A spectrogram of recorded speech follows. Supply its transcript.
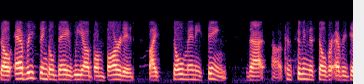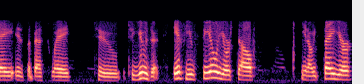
So every single day we are bombarded by so many things that uh, consuming the silver every day is the best way to to use it. If you feel yourself you know, say you're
